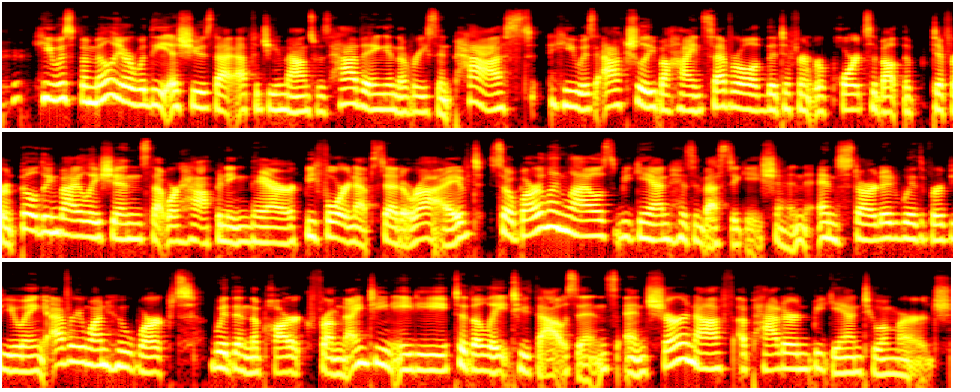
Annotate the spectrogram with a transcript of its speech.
he was familiar with the issues that Effigy Mounds was having in the recent past. He was actually behind several of the different reports about the different building violations that were happening there before Nepstad arrived. So Barland Lyles began his investigation and started with reviewing everyone who worked within the park from 1980 to the late 2000s. And sure enough, a pattern began to emerge.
